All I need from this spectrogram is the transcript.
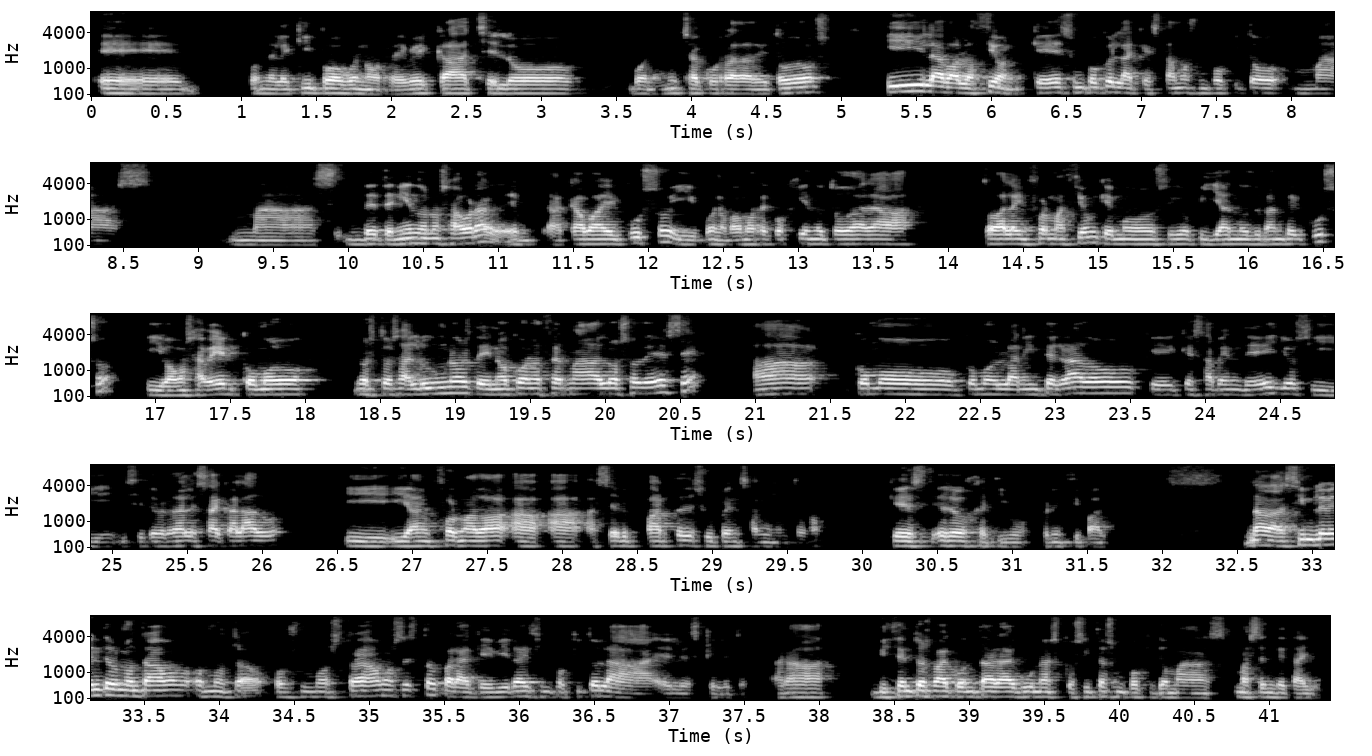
eh, con el equipo, bueno, Rebeca, Chelo, bueno, mucha currada de todos, y la evaluación, que es un poco en la que estamos un poquito más, más deteniéndonos ahora, eh, acaba el curso y bueno, vamos recogiendo toda la, toda la información que hemos ido pillando durante el curso y vamos a ver cómo nuestros alumnos de no conocer nada de los ODS a cómo, cómo lo han integrado, qué, saben de ellos y, si de verdad les ha calado y, han formado a, ser parte de su pensamiento, ¿no? que es el objetivo principal. Nada, simplemente os, mostrábamos, os mostrábamos esto para que vierais un poquito el esqueleto. Ahora Vicente os va a contar algunas cositas un poquito más, más en detalle.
